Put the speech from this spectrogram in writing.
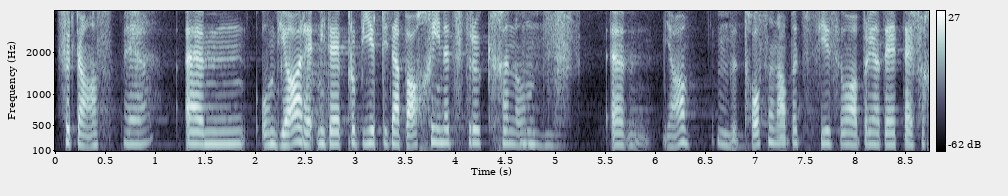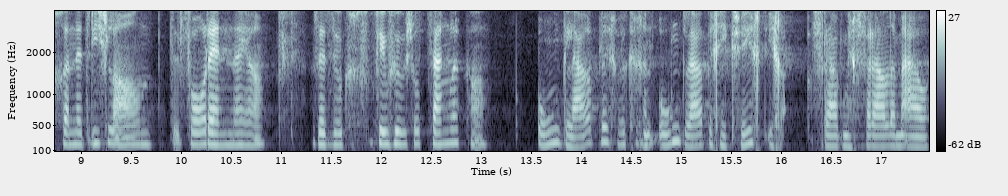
für das. Ja. Ähm, und ja, er hat mich dann probiert, in den Bach reinzudrücken und mhm. ähm, ja, mhm. die Hosen runterzuziehen, so, aber ich konnte dort einfach reinschlagen und davor rennen. Ja. Also hat wirklich viel, viel Schutzengel gehabt. Unglaublich, wirklich eine unglaubliche Geschichte. Ich frage mich vor allem auch,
